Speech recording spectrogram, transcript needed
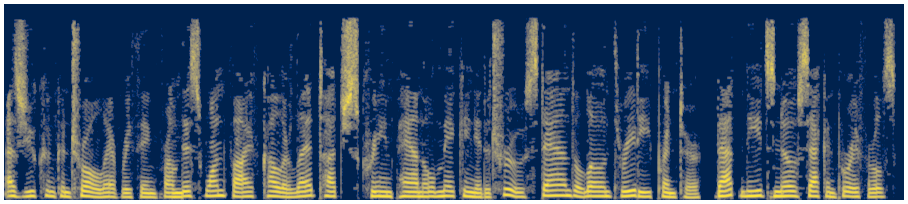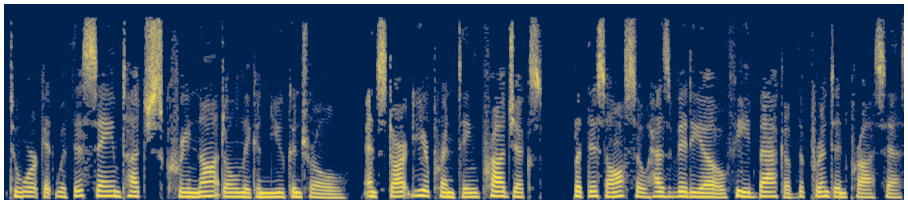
as you can control everything from this one 5-color LED touchscreen panel making it a true standalone 3D printer that needs no second peripherals to work it with this same touchscreen not only can you control and start your printing projects, but this also has video feedback of the printing process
